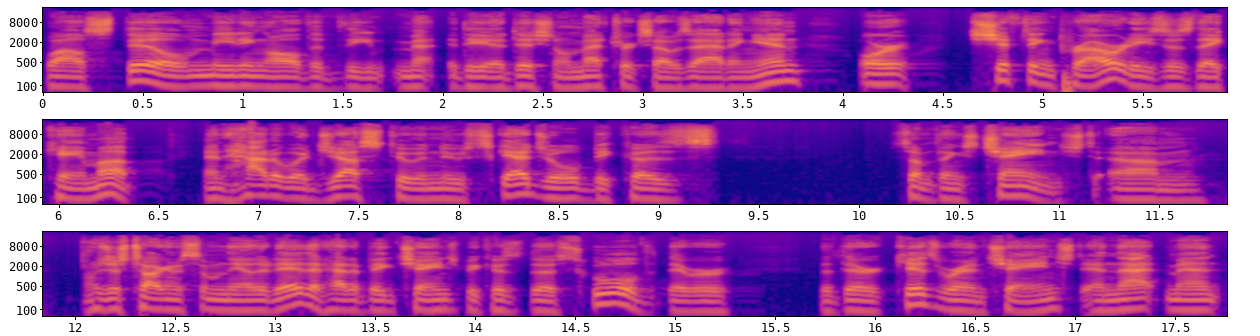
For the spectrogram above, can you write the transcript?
while still meeting all the, the, the additional metrics I was adding in or shifting priorities as they came up and how to adjust to a new schedule because something's changed. Um, I was just talking to someone the other day that had a big change because the school that they were that their kids were in changed, and that meant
